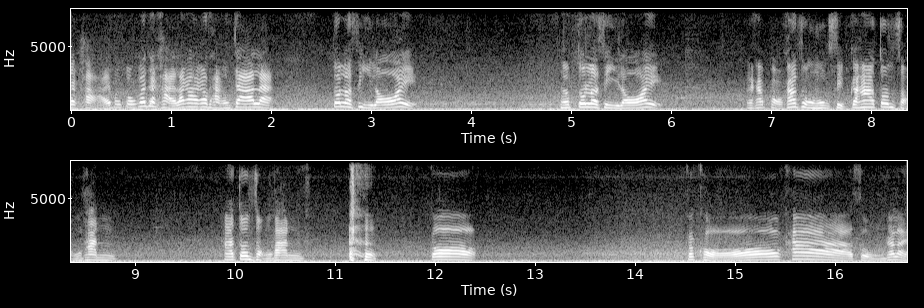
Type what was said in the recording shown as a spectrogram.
จะขายบางโตก็จะขายราคากระถางจานแหละ ต้นละสี่ร้อยนะครับต้นละสี่ร้อยนะครับขอค่าส่งหกสิบก็ห้าต้นสองพันห้าต้นสองพันก็ ก็ขอค่าส่งเท่าไหร่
